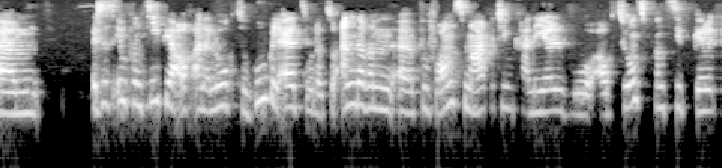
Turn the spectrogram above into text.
ähm, es ist im Prinzip ja auch analog zu Google Ads oder zu anderen äh, Performance-Marketing-Kanälen, wo Auktionsprinzip gilt.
